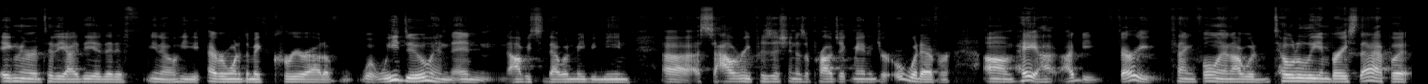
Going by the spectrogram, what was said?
ignorant to the idea that if you know he ever wanted to make a career out of what we do, and and obviously that would maybe mean uh, a salary position as a project manager or whatever. Um, hey, I, I'd be very thankful and I would totally embrace that. But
